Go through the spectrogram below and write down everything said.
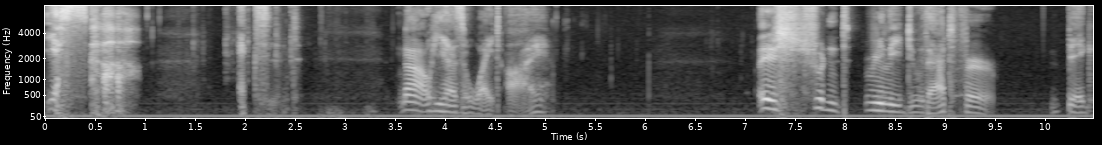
Yes! Haha! Excellent. Now he has a white eye. I shouldn't really do that for big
